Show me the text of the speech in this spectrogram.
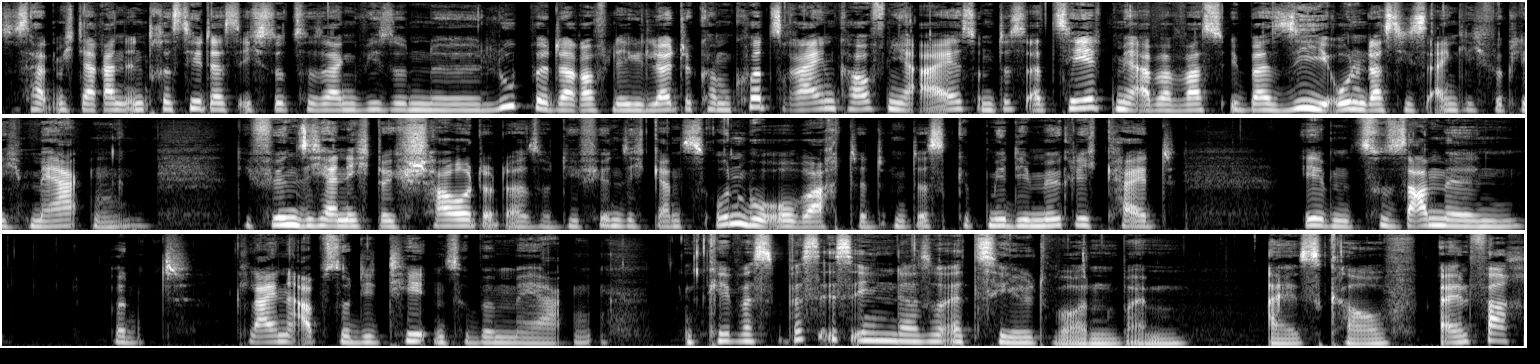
Das hat mich daran interessiert, dass ich sozusagen wie so eine Lupe darauf lege. Die Leute kommen kurz rein, kaufen ihr Eis und das erzählt mir aber was über sie, ohne dass sie es eigentlich wirklich merken. Die fühlen sich ja nicht durchschaut oder so, die fühlen sich ganz unbeobachtet und das gibt mir die Möglichkeit, eben zu sammeln und kleine Absurditäten zu bemerken. Okay, was, was ist Ihnen da so erzählt worden beim Eiskauf? Einfach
